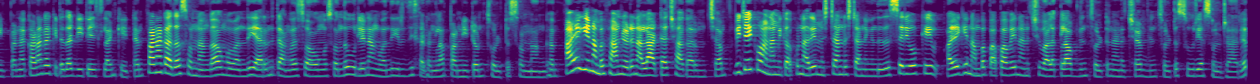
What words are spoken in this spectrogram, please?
மீட் பண்ணேன். கனகா கிட்ட தான் டீட்டெயில்ஸ்லாம் கேட்டேன். கனகா தான் சொன்னாங்க. அவங்க வந்து இறந்துட்டாங்க. ஸோ அவங்க சொந்த ஊர்லயே நாங்கள் வந்து இறுதி சடங்குலாம் பண்ணிட்டோம்னு சொல்லிட்டு சொன்னாங்க. அழகிய நம்ம ஃபேமிலியோட நல்லா அட்டாச் ஆக ஆரம்பிச்சா விஜய்க்கும் அனாமிகாவுக்கும் நிறைய மிஸ் அண்டர்ஸ்டாண்டிங் இருந்தது. சரி ஓகே அழகிய நம்ம பாப்பாவே நினைச்சு வளர்க்கலாம் அப்படின்னு சொல்லிட்டு நினைச்சேன் அப்படின்னு சொல்லிட்டு சூர்யா சொல்றாரு.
